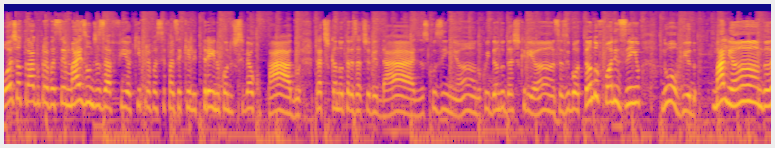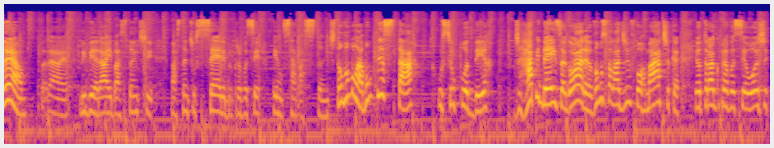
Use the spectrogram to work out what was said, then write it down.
Hoje eu trago para você mais um desafio aqui para você fazer aquele treino quando estiver ocupado, praticando outras atividades, cozinhando, cuidando das crianças e botando o fonezinho no ouvido, malhando, né? Para liberar aí bastante, bastante o cérebro para você pensar bastante. Então vamos lá, vamos testar o seu poder de rapidez agora, vamos falar de informática. Eu trago para você hoje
